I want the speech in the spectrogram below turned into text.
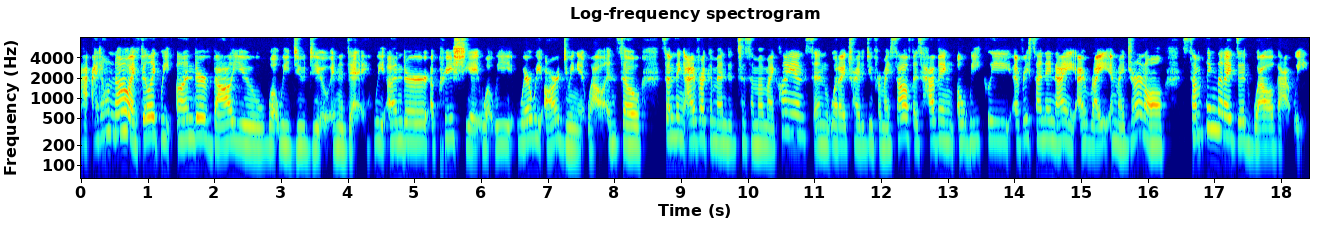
I don't know. I feel like we undervalue what we do do in a day. We under appreciate what we where we are doing it well. And so something I've recommended to some of my clients and what I try to do for myself is having a weekly every Sunday night I write in my journal something that I did well that week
